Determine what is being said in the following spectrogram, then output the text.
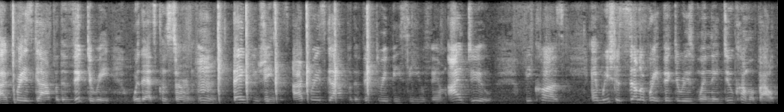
I praise God for the victory where that's concerned. Mm, thank you, Jesus. I praise God for the victory, BCU fam. I do, because, and we should celebrate victories when they do come about,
